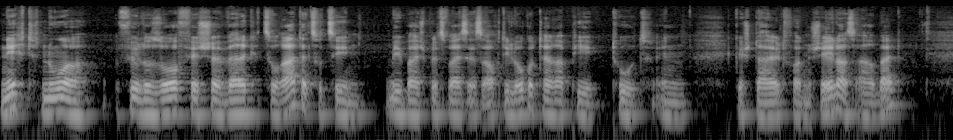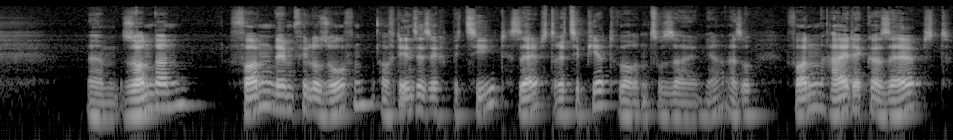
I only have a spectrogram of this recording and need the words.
nicht nur philosophische Werke zu Rate zu ziehen, wie beispielsweise es auch die Logotherapie tut in Gestalt von Schelers Arbeit, ähm, sondern von dem Philosophen, auf den sie sich bezieht, selbst rezipiert worden zu sein. Ja? Also von Heidegger selbst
